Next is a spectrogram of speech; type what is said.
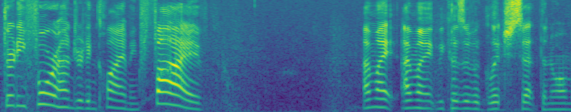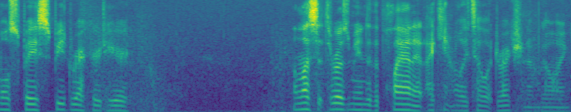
3,400 and climbing. 5! I might, I might, because of a glitch, set the normal space speed record here. Unless it throws me into the planet. I can't really tell what direction I'm going.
